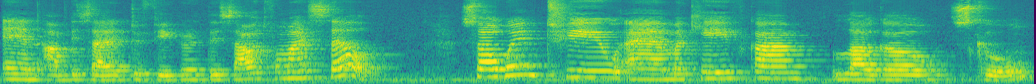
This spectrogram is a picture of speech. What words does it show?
and I've decided to figure this out for myself. So I went to uh, a Makeyevka Logo School.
